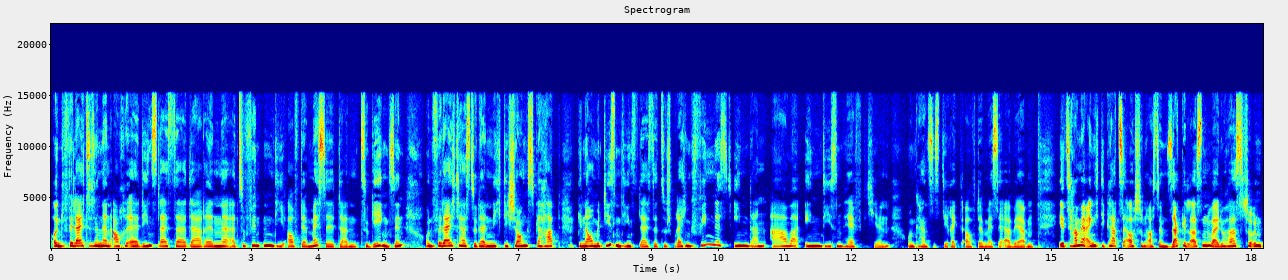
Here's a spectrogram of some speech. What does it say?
Und vielleicht sind dann auch äh, Dienstleister darin äh, zu finden, die auf der Messe dann zugegen sind. Und vielleicht hast du dann nicht die Chance gehabt, genau mit diesem Dienstleister zu sprechen, findest ihn dann aber in diesem Heftchen und kannst es direkt auf der Messe erwerben. Jetzt haben wir eigentlich die Katze auch schon aus dem Sack gelassen, weil du hast schon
